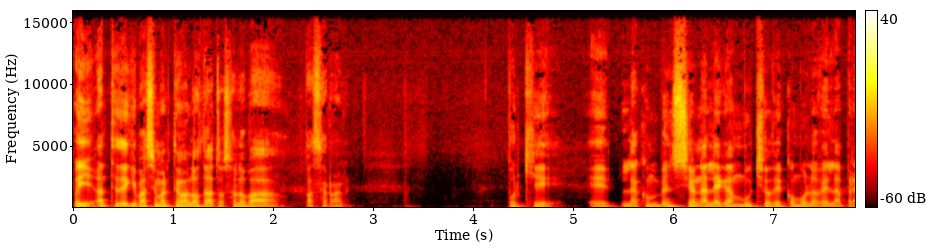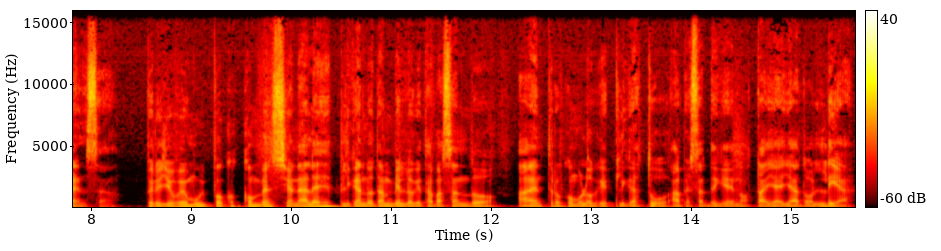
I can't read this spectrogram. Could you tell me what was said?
Oye, antes de que pasemos al tema de los datos, solo para cerrar. Porque eh, la convención alega mucho de cómo lo ve la prensa, pero yo veo muy pocos convencionales explicando tan bien lo que está pasando adentro como lo que explicas tú, a pesar de que no está allá todo el día.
